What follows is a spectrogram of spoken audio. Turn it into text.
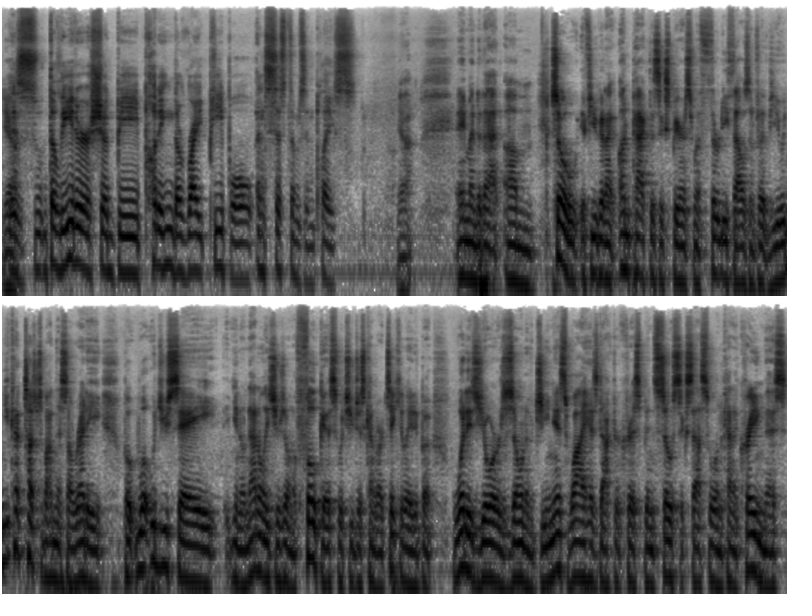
Yeah. Is the leader should be putting the right people and systems in place. Yeah. Amen to that. Um, so, if you're going to unpack this experience from a 30,000 foot view, and you kind of touched upon this already, but what would you say, you know, not only is your zone of focus, which you just kind of articulated, but what is your zone of genius? Why has Dr. Chris been so successful in kind of creating this?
